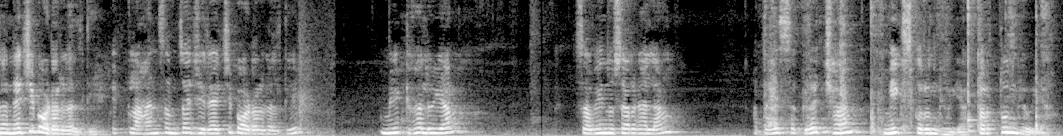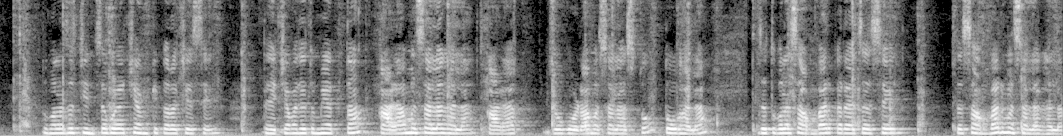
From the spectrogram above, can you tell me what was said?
धन्याची पावडर घालते एक लहान चमचा जिऱ्याची पावडर घालते मीठ घालूया. चवीनुसार घाला. आता हे सगळं छान मिक्स करून घेऊया परतून घेऊया. तुम्हाला जर चिंचगुळाची आमटी करायची असेल तर ह्याच्यामध्ये तुम्ही आत्ता काळा मसाला घाला. काळा जो गोडा मसाला असतो तो घाला. जर तुम्हाला सांबार करायचं असेल तर सांबार मसाला घाला.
